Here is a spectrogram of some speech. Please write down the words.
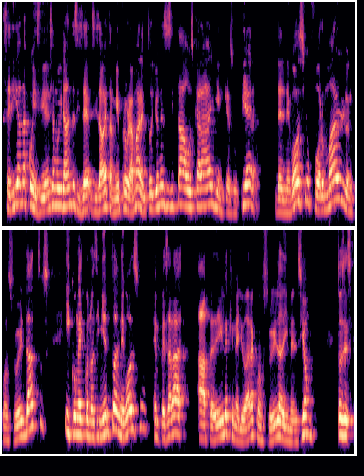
sería una coincidencia muy grande si, sabe también programar. Entonces yo necesitaba buscar a alguien que supiera del negocio, formarlo en construir datos y con el conocimiento del negocio empezar a pedirle que me ayudara a construir la dimensión. Entonces,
